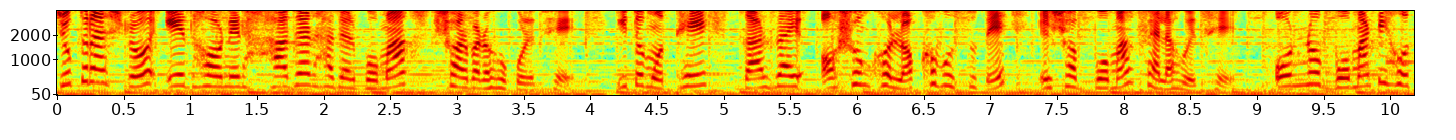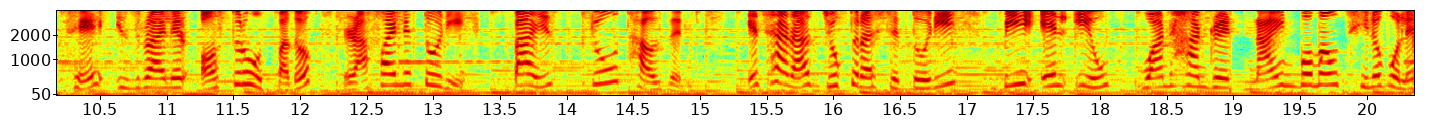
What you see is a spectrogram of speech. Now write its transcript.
যুক্তরাষ্ট্র এ ধরনের হাজার হাজার বোমা সরবরাহ করেছে। ইতোমধ্যে গাজায় অসংখ্য লক্ষ্যবস্তুতে এসব বোমা ফেলা হয়েছে। অন্য বোমাটি হচ্ছে ইসরায়েলের অস্ত্র উৎপাদক রাফাইলের তৈরি স্পাইস টু থাউজেন্ড এছাড়া যুক্তরাষ্ট্রের তৈরি বিএলইউ ওয়ান হান্ড্রেড নাইন বোমাও ছিল বলে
